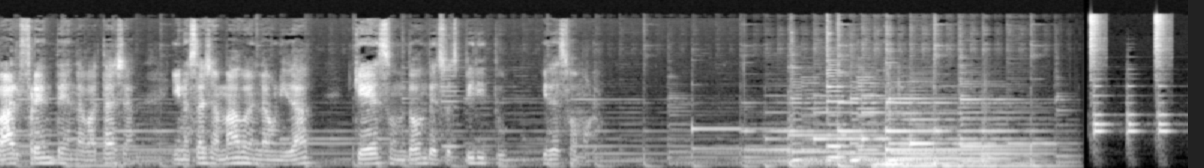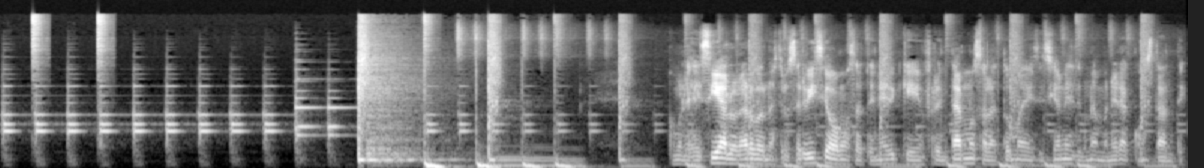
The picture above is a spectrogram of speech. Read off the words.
va al frente en la batalla y nos ha llamado en la unidad que es un don de su espíritu y de su amor. A lo largo de nuestro servicio vamos a tener que enfrentarnos a la toma de decisiones de una manera constante.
